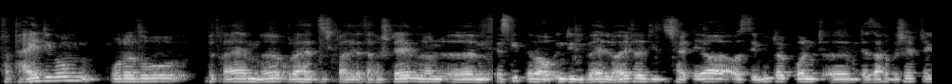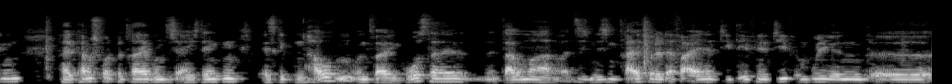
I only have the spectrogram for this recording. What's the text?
Verteidigung oder so betreiben, ne, oder halt sich quasi der Sache stellen, sondern ähm, es gibt aber auch individuell Leute, die sich halt eher aus dem Hintergrund äh, der Sache beschäftigen, halt Kampfsport betreiben und sich eigentlich denken, es gibt einen Haufen, und zwar den Großteil, sagen wir mal, weiß ich nicht, ein Dreiviertel der Vereine, die definitiv im Hooligan äh,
